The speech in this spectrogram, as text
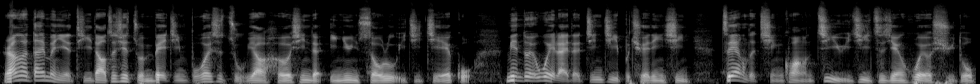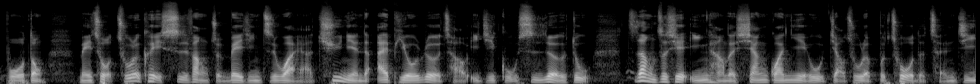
然而，戴蒙也提到，这些准备金不会是主要核心的营运收入以及结果。面对未来的经济不确定性，这样的情况季与季之间会有许多波动。没错，除了可以释放准备金之外啊，去年的 IPO 热潮以及股市热度，让这些银行的相关业务缴出了不错的成绩。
